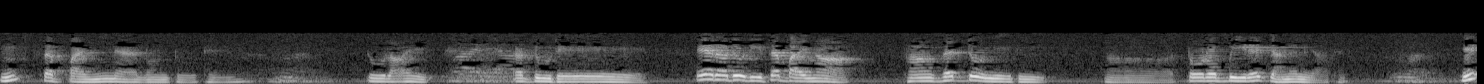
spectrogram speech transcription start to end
ဟင်စက်ပိုင်ကြီးနဲ့လွန်တူတယ်တူလားဟိအတူတယ်အဲ့တော့တို့ဒီစက်ပိုင်ကခံသက်တို့မြည်ဒီအာတော်တော်ပြီတဲ့ကြံတဲ့နေရာထင်ဟင်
